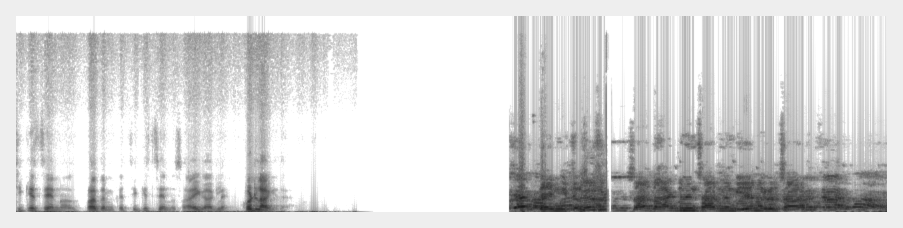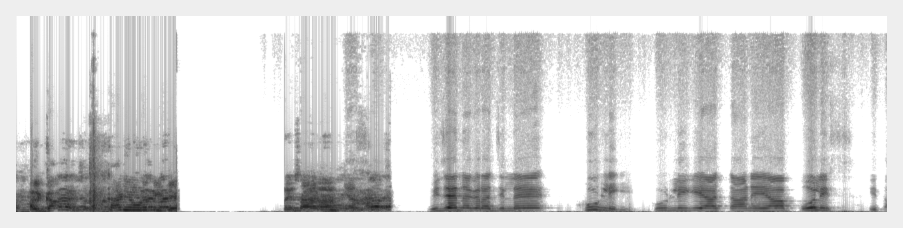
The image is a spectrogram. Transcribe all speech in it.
ಚಿಕಿತ್ಸೆಯನ್ನು ಪ್ರಾಥಮಿಕ ಚಿಕಿತ್ಸೆಯನ್ನು ಸಹ ಈಗಾಗಲೇ ಕೊಡಲಾಗಿದೆ. ಸರ್ ದಾಟ್ ಸರ್ ನಿಮ್ಗೆ ಏನಾಗಿಲ್ಲ ಸರ್? ಅಲ್ಲಿ ಗಾ- ಗಾಡಿ ಸರ್ ವಿಜಯನಗರ ಜಿಲ್ಲೆ ಕೂಡ್ಲಿಗಿ. ಕೂಡ್ಲಿಗಿಯ ಠಾಣೆಯ ಪೊಲೀಸ್ ಈತ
